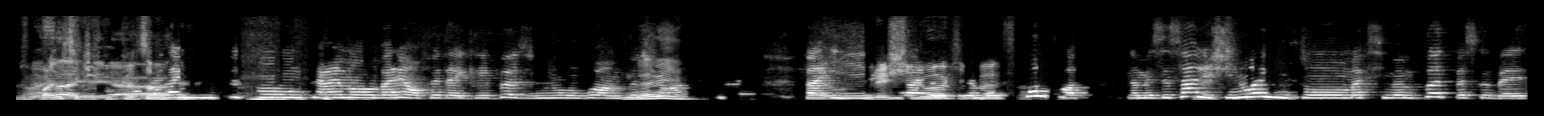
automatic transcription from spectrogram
Le Ouais, problème, c'est qu'ils et, font que euh, ça. Là, ils se sont carrément emballés en fait avec les pods. Nous, on voit un peu sur oui. un- Enfin, Ouais, ils, les Chinois qui vraiment passent. trop, quoi. Non, mais c'est ça, Les les Chinois, ils sont maximum pods parce que ben,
